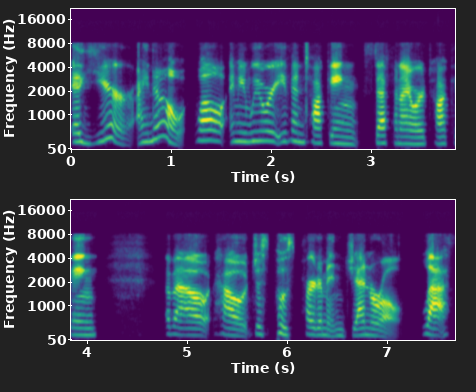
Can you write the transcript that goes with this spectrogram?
a year. I know. Well, I mean, we were even talking, Steph and I were talking about how just postpartum in general lasts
